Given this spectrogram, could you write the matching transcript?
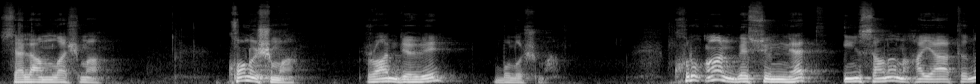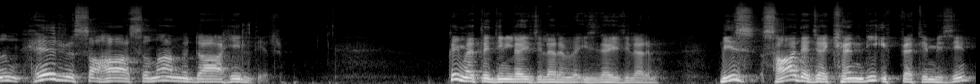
selamlaşma, konuşma, randevu, buluşma. Kur'an ve sünnet insanın hayatının her sahasına müdahildir. Kıymetli dinleyicilerim ve izleyicilerim, biz sadece kendi iffetimizi,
